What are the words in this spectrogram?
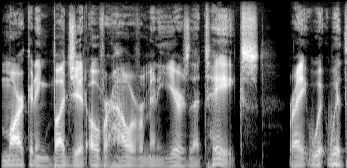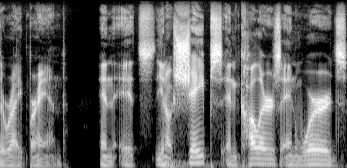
marketing budget over however many years that takes. Right, with, with the right brand, and it's you know shapes and colors and words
